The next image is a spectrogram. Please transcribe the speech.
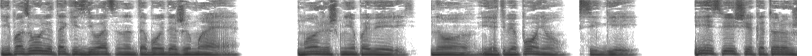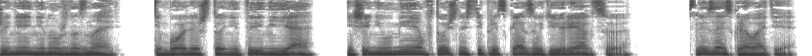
Не позволю так издеваться над тобой даже Майя. Можешь мне поверить, но я тебя понял, Сигей. Есть вещи, о которых жене не нужно знать. Тем более, что ни ты, ни я еще не умеем в точности предсказывать ее реакцию. Слезай с кровати.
